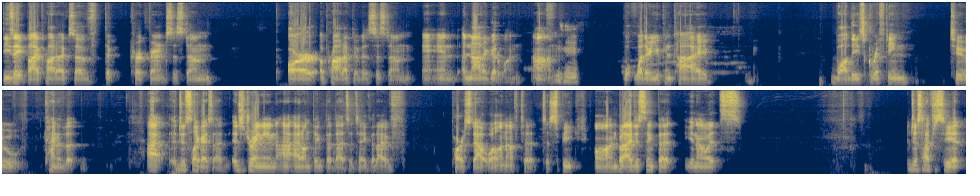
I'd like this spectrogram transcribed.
these eight byproducts of the Kirk Ferentz system are a product of his system and, and a, not a good one. Um, mm-hmm. w- whether you can tie Wadley's grifting to kind of the I, just like I said, it's draining. I, I don't think that that's a take that I've parsed out well enough to to speak on. But I just think that you know it's just have to see it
